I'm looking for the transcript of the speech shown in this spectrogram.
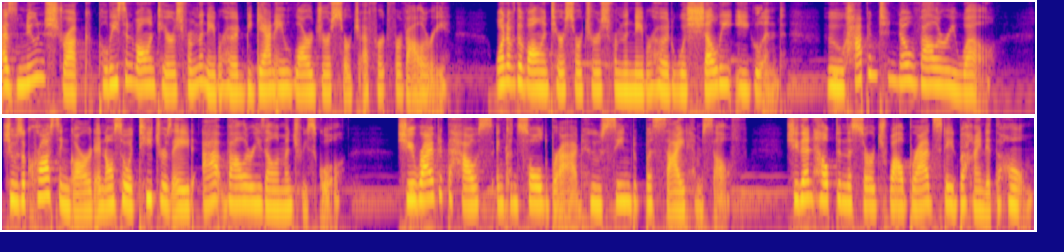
As noon struck, police and volunteers from the neighborhood began a larger search effort for Valiree. One of the volunteer searchers from the neighborhood was Shelley Eagland, who happened to know Valiree well. She was a crossing guard and also a teacher's aide at Valiree's elementary school. She arrived at the house and consoled Brad, who seemed beside himself. She then helped in the search while Brad stayed behind at the home.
